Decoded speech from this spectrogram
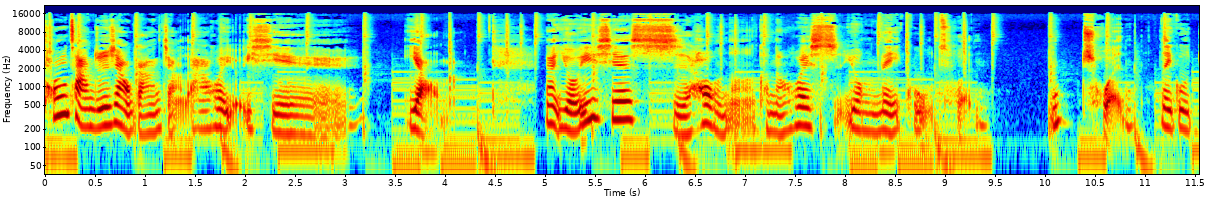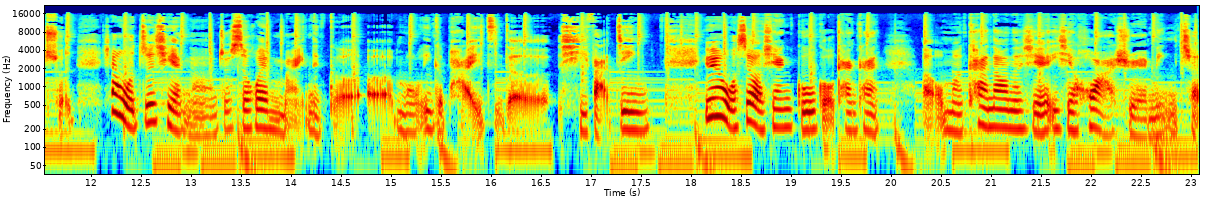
通常就是像我刚刚讲的，它会有一些药嘛。那有一些时候呢，可能会使用类固醇，嗯，醇类固醇。像我之前呢，就是会买那个呃某一个牌子的洗发精，因为我是有先 Google 看看，呃，我们看到那些一些化学名称，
